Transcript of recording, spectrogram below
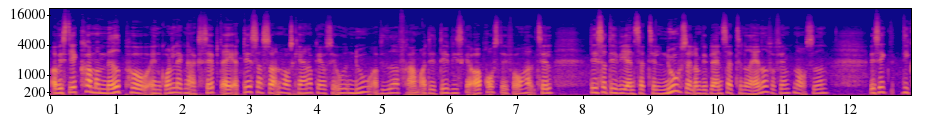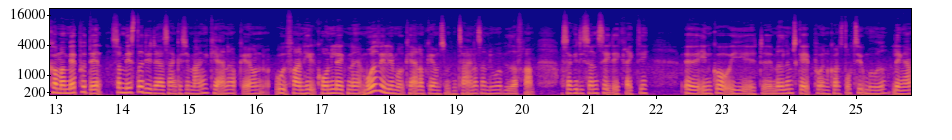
Og hvis de ikke kommer med på en grundlæggende accept af, at det er så sådan, vores kerneopgave ser ud nu og videre frem, og det er det, vi skal opruste i forhold til, det er så det, vi er ansat til nu, selvom vi blev ansat til noget andet for 15 år siden. Hvis ikke de kommer med på den, så mister de deres engagement i kerneopgaven ud fra en helt grundlæggende modvilje mod kerneopgaven, som den tegner sig nu og videre frem. Og så kan de sådan set ikke rigtig øh, indgå i et øh, medlemskab på en konstruktiv måde længere.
